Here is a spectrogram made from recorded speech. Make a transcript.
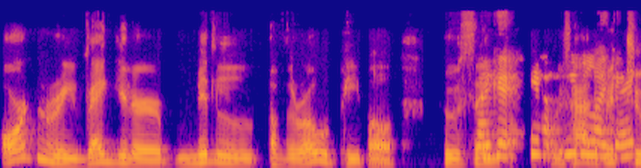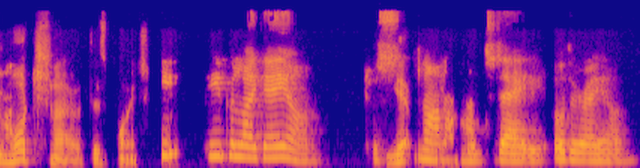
ordinary, regular, middle of the road people who think Like, you know, we've had a like bit too much now at this point. People like Aon, just Yep. not Aon today, other Aon.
